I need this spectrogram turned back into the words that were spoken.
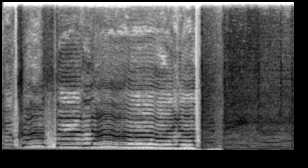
You crossed the line, I've been beaten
